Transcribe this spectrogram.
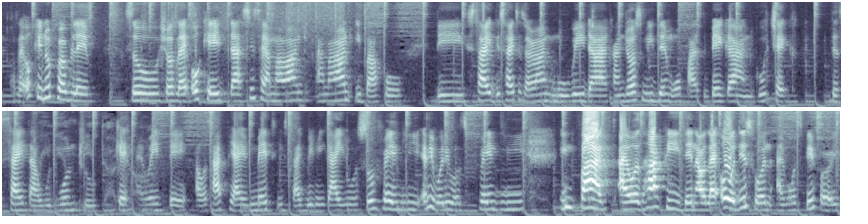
I was like, okay, no problem. So she was like, okay, that since I'm around I'm around Ibafo, the site the site is around Mowe that I can just meet them up at Berger and go check the site I would want to get. I went there. I was happy I met Mr. Gbemi guy. He was so friendly. Everybody was friendly. In fact, I was happy. Then I was like, oh, this one, I must pay for it.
